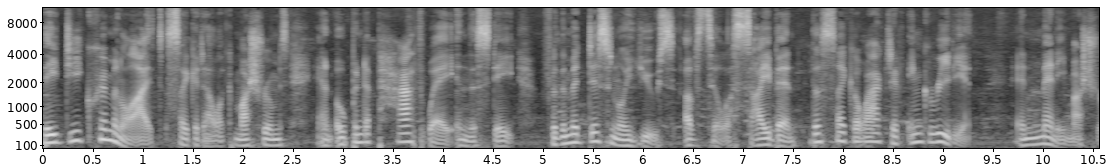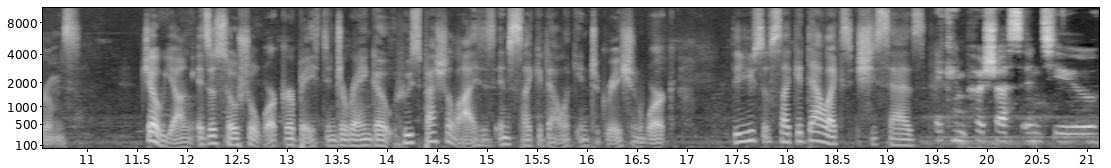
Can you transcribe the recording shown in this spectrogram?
they decriminalized psychedelic mushrooms and opened a pathway in the state for the medicinal use of psilocybin, the psychoactive ingredient in many mushrooms. Joe Young is a social worker based in Durango who specializes in psychedelic integration work. The use of psychedelics, she says, it can push us into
